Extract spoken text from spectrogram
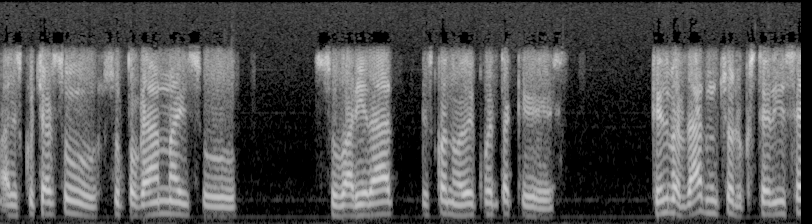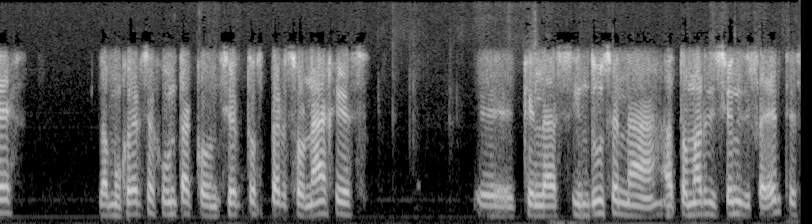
al escuchar su, su programa y su, su variedad, es cuando me doy cuenta que, que es verdad mucho de lo que usted dice. La mujer se junta con ciertos personajes eh, que las inducen a, a, tomar decisiones diferentes.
